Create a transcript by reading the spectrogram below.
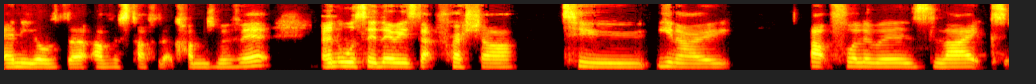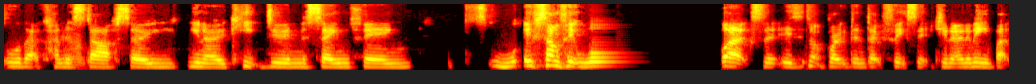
any of the other stuff that comes with it. And also, there is that pressure to, you know, up followers, likes, all that kind of stuff. So, you know, keep doing the same thing. If something works that is not broke then don't fix it. Do you know what i mean? But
